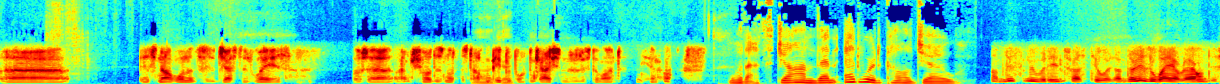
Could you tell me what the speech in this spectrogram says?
Uh, it's not one of the suggested ways, but uh, I'm sure there's nothing stopping okay. people putting cash in it if they want. You know. Well, that's John. Then Edward called Joe. I'm listening with interest to it, and there is a way around it.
